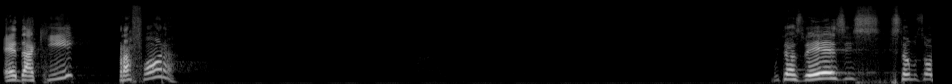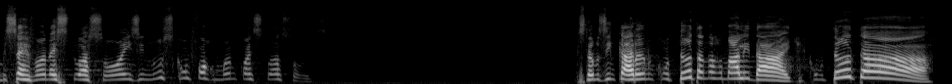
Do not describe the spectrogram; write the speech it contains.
é daqui para fora. Muitas vezes estamos observando as situações e nos conformando com as situações. Estamos encarando com tanta normalidade, com tanta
